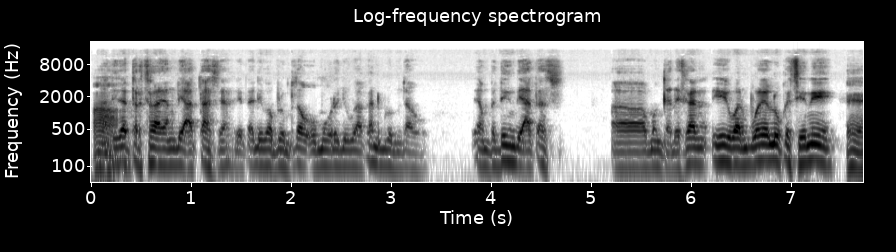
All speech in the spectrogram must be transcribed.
Ah. Nanti terserah yang di atas ya. Kita juga belum tahu umur juga kan belum tahu. Yang penting di atas uh, menggariskan, Iwan boleh lu ke sini. Iya,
